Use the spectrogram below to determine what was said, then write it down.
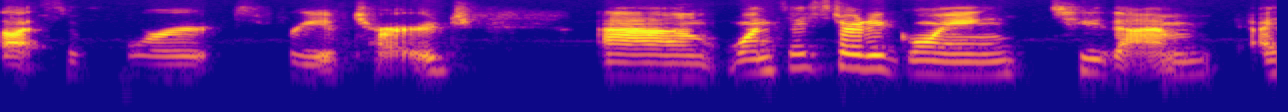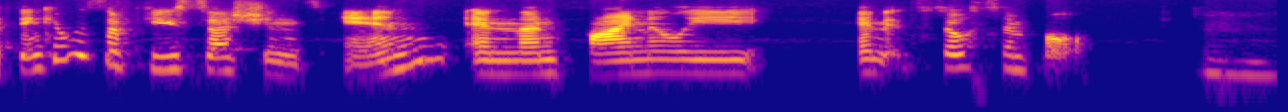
that support free of charge. Um, once I started going to them, I think it was a few sessions in, and then finally, and it's so simple Mhm.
